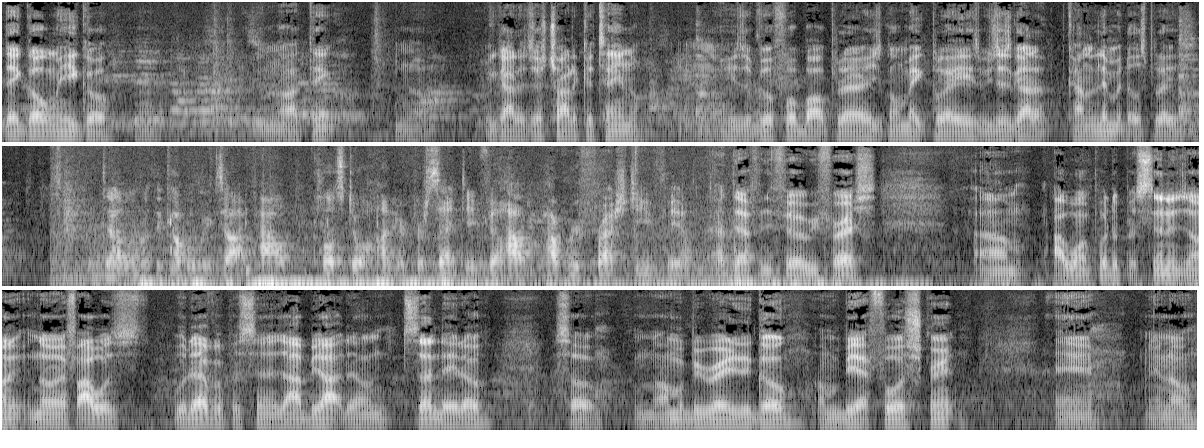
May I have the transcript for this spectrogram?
they go when he go. You know, I think, you know, we got to just try to contain him. You know, he's a good football player. He's gonna make plays. We just got to kind of limit those plays. Dalvin, with a couple weeks off, how close to 100% do you feel? How, how refreshed do you feel? I definitely feel refreshed. Um, I won't put a percentage on it. You know, if I was whatever percentage, I'd be out there on Sunday though. So you know, I'm gonna be ready to go. I'm gonna be at full strength, and you know,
